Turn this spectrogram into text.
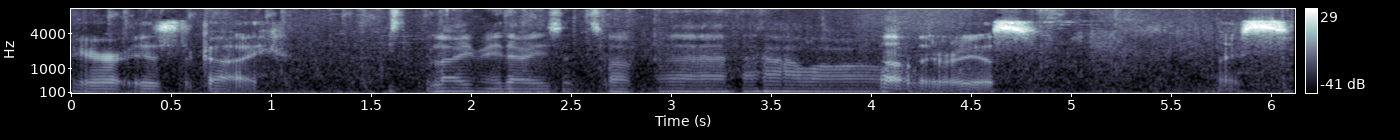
Where is the guy? He's below me, there he is at the top. Uh, Oh, there he is. Nice.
